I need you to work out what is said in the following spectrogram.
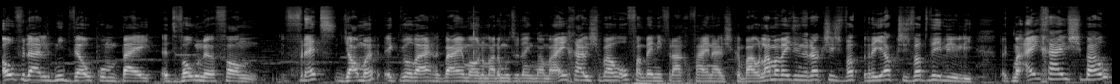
overduidelijk niet welkom bij het wonen van Fred. Jammer. Ik wilde eigenlijk bij hem wonen, maar dan moeten we denk ik maar mijn eigen huisje bouwen. Of aan Benny vragen of hij een huisje kan bouwen. Laat maar weten in de reacties. Wat, reacties, wat willen jullie? Dat ik mijn eigen huisje bouw?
